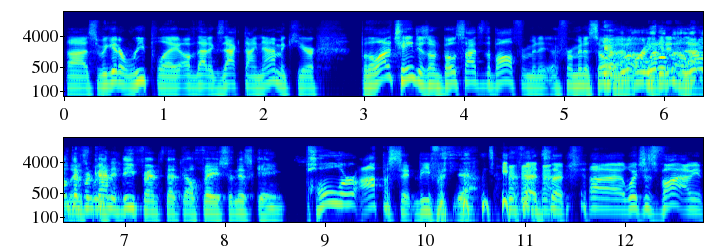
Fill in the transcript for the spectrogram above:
Uh, so we get a replay of that exact dynamic here but a lot of changes on both sides of the ball for, for Minnesota. Yeah, a little, a little, a little different kind of defense that they'll face in this game. Polar opposite defense, yeah. defense uh, which is fun. I mean,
